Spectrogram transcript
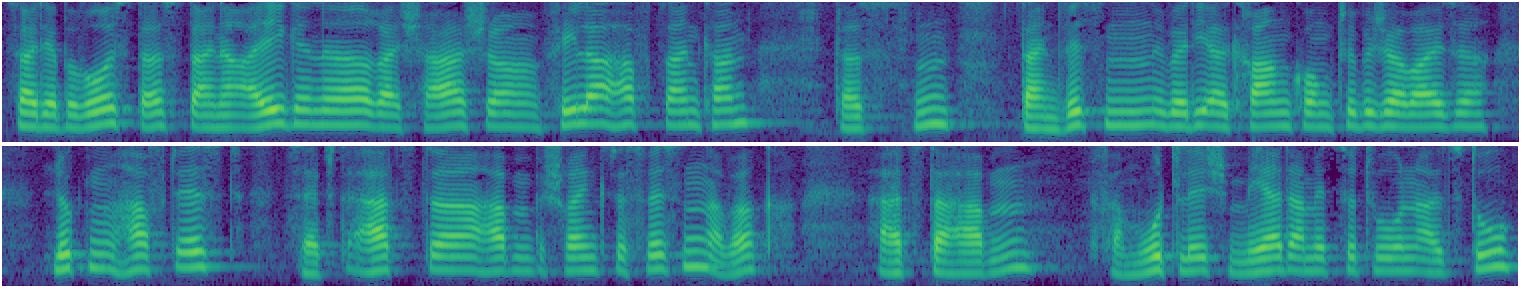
Sei dir bewusst, dass deine eigene Recherche fehlerhaft sein kann, dass hm, dein Wissen über die Erkrankung typischerweise lückenhaft ist. Selbst Ärzte haben beschränktes Wissen, aber Ärzte haben vermutlich mehr damit zu tun als du.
